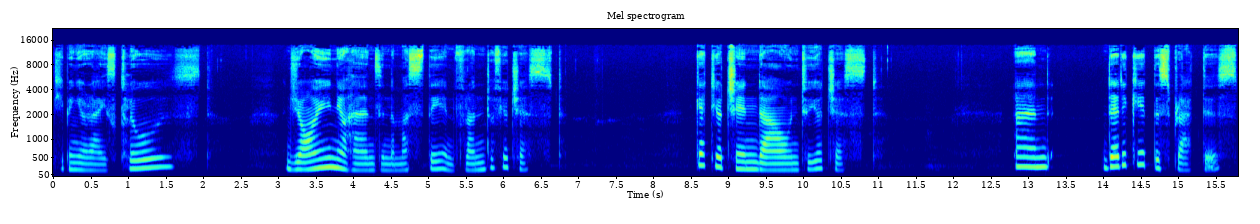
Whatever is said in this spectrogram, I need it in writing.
Keeping your eyes closed, join your hands in Namaste in front of your chest. Get your chin down to your chest and dedicate this practice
